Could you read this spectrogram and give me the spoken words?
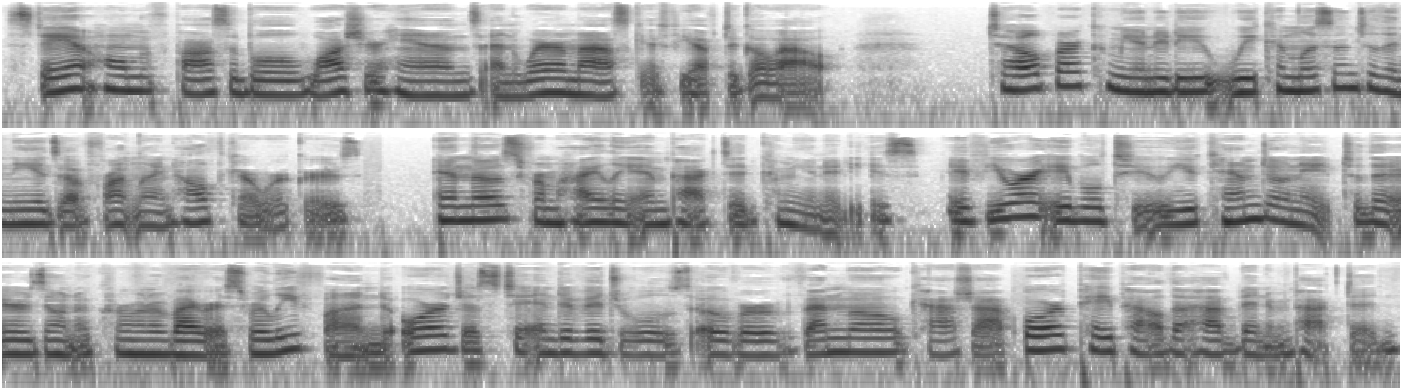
Stay at home if possible, wash your hands, and wear a mask if you have to go out. To help our community, we can listen to the needs of frontline healthcare workers and those from highly impacted communities. If you are able to, you can donate to the Arizona Coronavirus Relief Fund or just to individuals over Venmo, Cash App, or PayPal that have been impacted.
